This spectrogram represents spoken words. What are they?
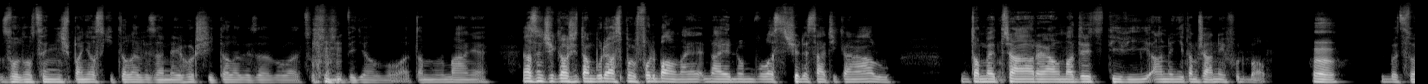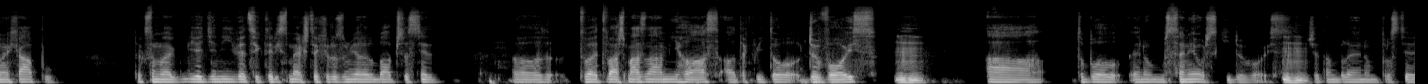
zhodnocení španělské televize, nejhorší televize, vole, co jsem viděl, vole, tam normálně. Já jsem čekal, že tam bude aspoň fotbal na, na jednom, vole, z 60 kanálů. Tam je třeba Real Madrid TV a není tam žádný fotbal. Hmm. Vůbec to nechápu. Tak jsem jediný věci, které jsme jak rozuměli, byla přesně uh, tvoje tvář má známý hlas a takový to The Voice, Mhm. a to bylo jenom seniorský The Voice, Mhm. mm-hmm. že tam byly jenom prostě,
